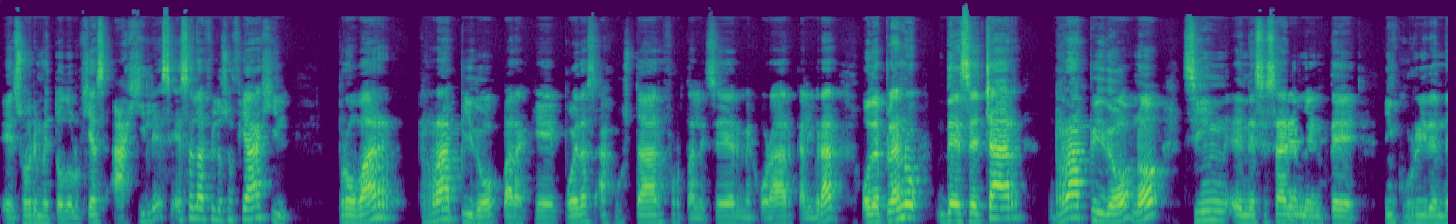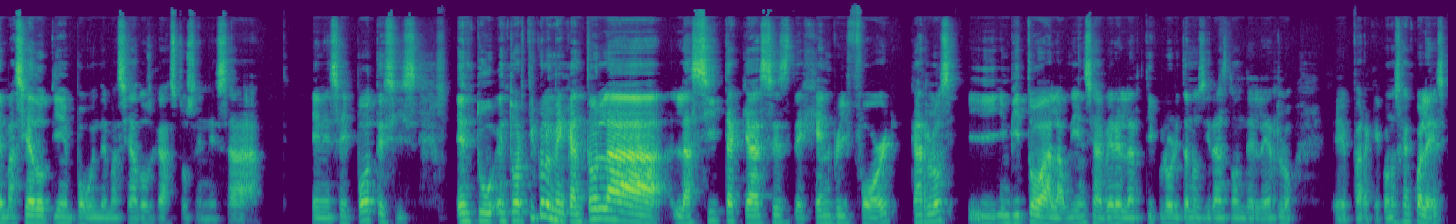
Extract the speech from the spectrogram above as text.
eh, sobre metodologías ágiles. Esa es la filosofía ágil. Probar rápido para que puedas ajustar, fortalecer, mejorar, calibrar o de plano desechar rápido, ¿no? Sin eh, necesariamente incurrir en demasiado tiempo o en demasiados gastos en esa, en esa hipótesis. En tu, en tu artículo me encantó la, cita que haces de Henry Ford, Carlos, y invito a la audiencia a ver el artículo, ahorita nos dirás dónde leerlo eh, para que conozcan cuál es.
